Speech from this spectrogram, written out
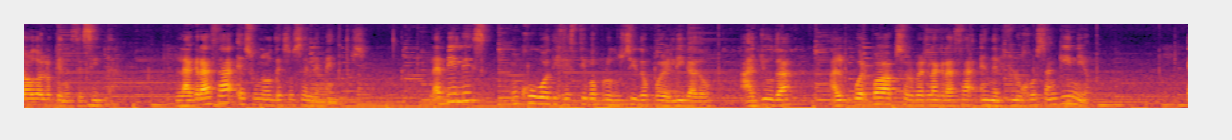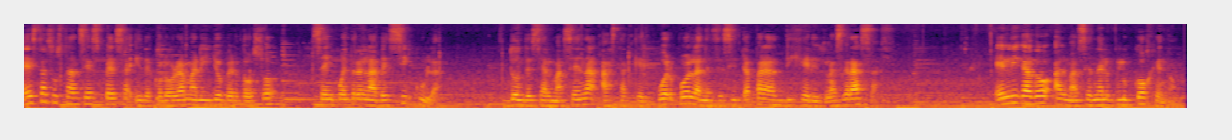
todo lo que necesita. La grasa es uno de esos elementos. La bilis, un jugo digestivo producido por el hígado, ayuda al cuerpo a absorber la grasa en el flujo sanguíneo. Esta sustancia espesa y de color amarillo verdoso se encuentra en la vesícula, donde se almacena hasta que el cuerpo la necesita para digerir las grasas. El hígado almacena el glucógeno.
